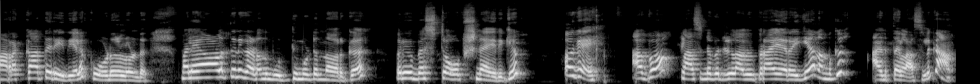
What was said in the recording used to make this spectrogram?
മറക്കാത്ത രീതിയിലെ കോഡുകളുണ്ട്. മലയാളത്തിന് കടന്ന് ബുദ്ധിമുട്ടുന്നവർക്ക് ഒരു ബെസ്റ്റ് ഓപ്ഷൻ ആയിരിക്കും. ഓക്കെ അപ്പോൾ ക്ലാസ്സിനെ പറ്റിയുള്ള അഭിപ്രായം അറിയിക്കുക. നമുക്ക് അടുത്ത ക്ലാസ്സിൽ കാണാം.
